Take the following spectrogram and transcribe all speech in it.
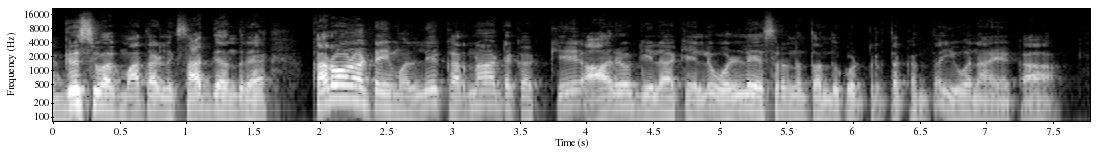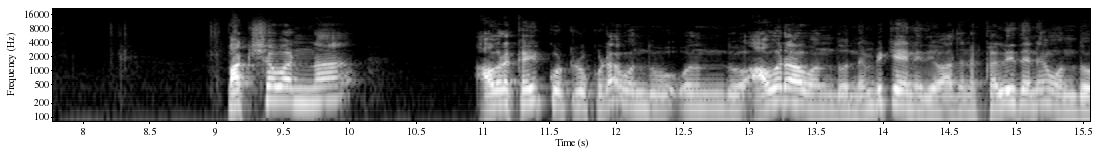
ಅಗ್ರೆಸಿವ್ ಆಗಿ ಮಾತಾಡ್ಲಿಕ್ಕೆ ಸಾಧ್ಯ ಅಂದರೆ ಕರೋನಾ ಟೈಮಲ್ಲಿ ಕರ್ನಾಟಕಕ್ಕೆ ಆರೋಗ್ಯ ಇಲಾಖೆಯಲ್ಲಿ ಒಳ್ಳೆಯ ಹೆಸರನ್ನು ತಂದುಕೊಟ್ಟಿರ್ತಕ್ಕಂಥ ಯುವ ನಾಯಕ. ಪಕ್ಷವನ್ನು ಅವರ ಕೈ ಕೊಟ್ಟರು ಕೂಡ ಒಂದು ಒಂದು, ಅವರ ಒಂದು ನಂಬಿಕೆ ಏನಿದೆಯೋ ಅದನ್ನು ಕಲಿದೇನೆ ಒಂದು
